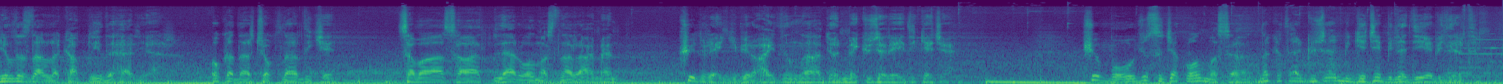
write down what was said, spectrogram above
Yıldızlarla kaplıydı her yer. O kadar çoklardı ki sabaha saatler olmasına rağmen kül rengi bir aydınlığa dönmek üzereydi gece. Şu boğucu sıcak olmasa ne kadar güzel bir gece bile diyebilirdim.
